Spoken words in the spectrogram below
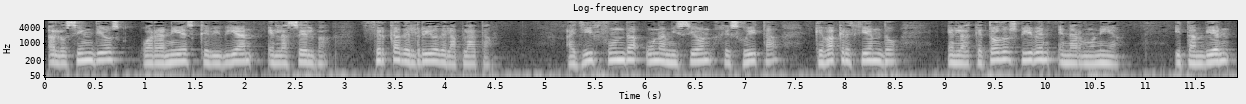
a los indios guaraníes que vivían en la selva, cerca del río de la Plata. Allí funda una misión jesuita que va creciendo en la que todos viven en armonía y también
